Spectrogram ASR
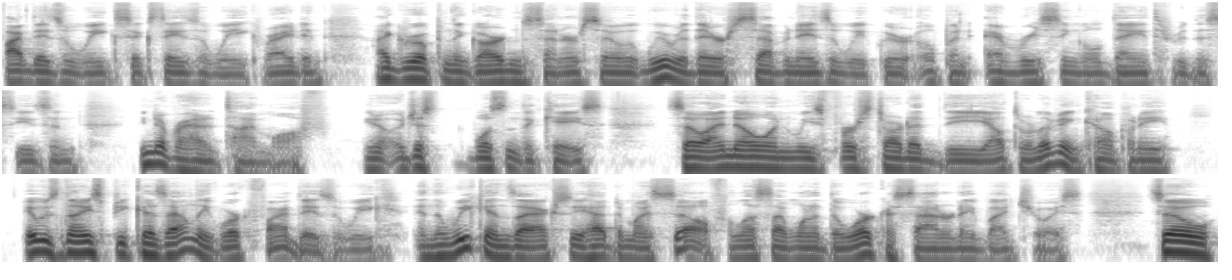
five days a week, six days a week, right? And I grew up in the garden center, so we were there seven days a week. We were open every single day through the season. You never had a time off. You know, it just wasn't the case. So I know when we first started the outdoor living company, it was nice because I only worked five days a week. And the weekends I actually had to myself, unless I wanted to work a Saturday by choice. So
